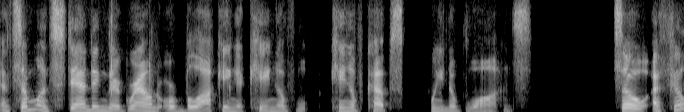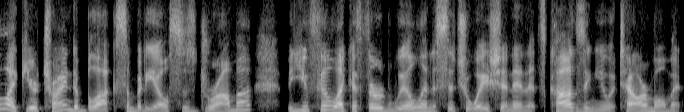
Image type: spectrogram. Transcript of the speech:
and someone standing their ground or blocking a king of king of cups, queen of wands. So I feel like you're trying to block somebody else's drama, but you feel like a third wheel in a situation and it's causing you a tower moment.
